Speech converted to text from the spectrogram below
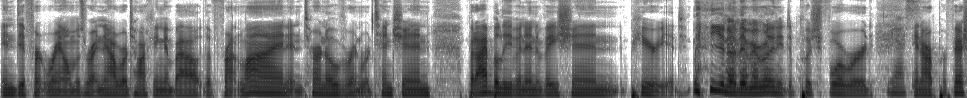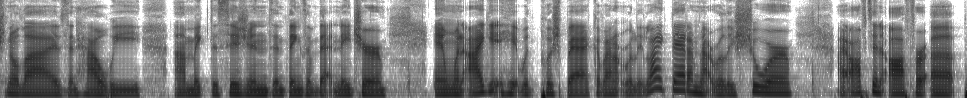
in different realms. Right now, we're talking about the front line and turnover and retention, but I believe in innovation, period. you know, that we really need to push forward yes. in our professional lives and how we um, make decisions and things of that nature. And when I get hit with pushback, if I don't really like that, I'm not really sure, I often offer up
